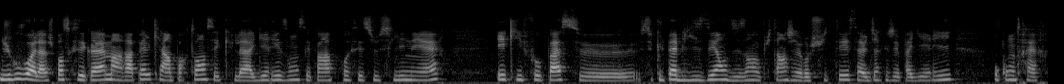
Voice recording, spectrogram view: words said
Du coup voilà, je pense que c'est quand même un rappel qui est important, c'est que la guérison c'est pas un processus linéaire et qu'il faut pas se, se, culpabiliser en se disant oh putain j'ai rechuté, ça veut dire que j'ai pas guéri. Au contraire,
